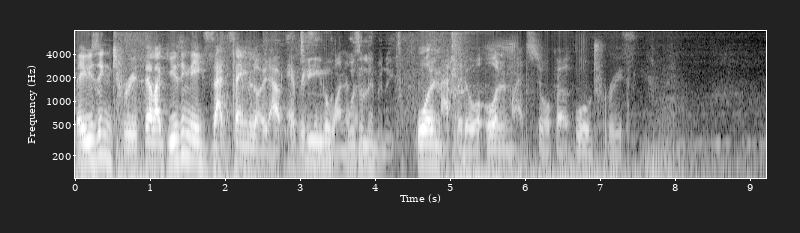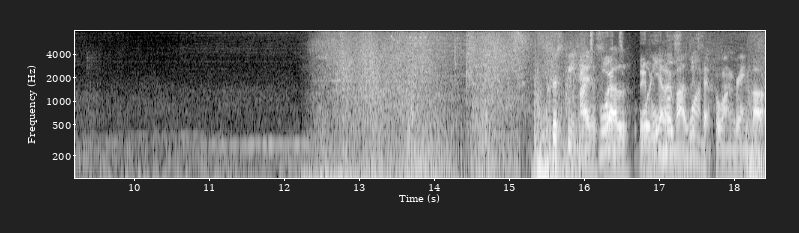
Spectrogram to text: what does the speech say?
They're using truth. They're like using the exact same loadout every Team single one of was them. eliminated. all Matador, all Nightstalker, all Truth. Crispy net as well, all yellow bars won. except for one green bar.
